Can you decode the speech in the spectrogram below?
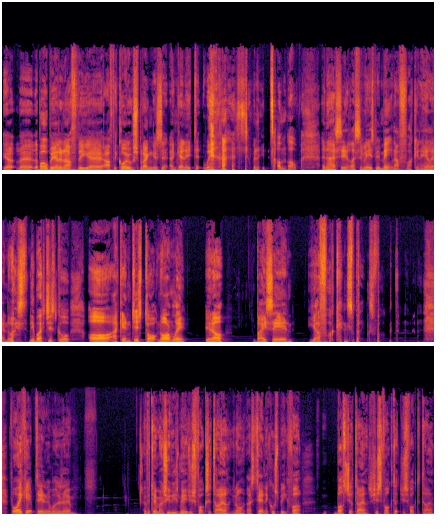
your, the the ball bearing off the uh, off the coil spring is it? And again, it, when, I, when they turn up, and I say, "Listen, mate, it's been making a fucking hell of a noise." They must just go, "Oh, I can just talk normally," you know, by saying your fucking spring's fucked. but all I kept telling him was, um, every time I see these, mate, it just fucks the tire. You know, that's technical speak for burst your tire. Just fucked it. Just fucked the tire.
